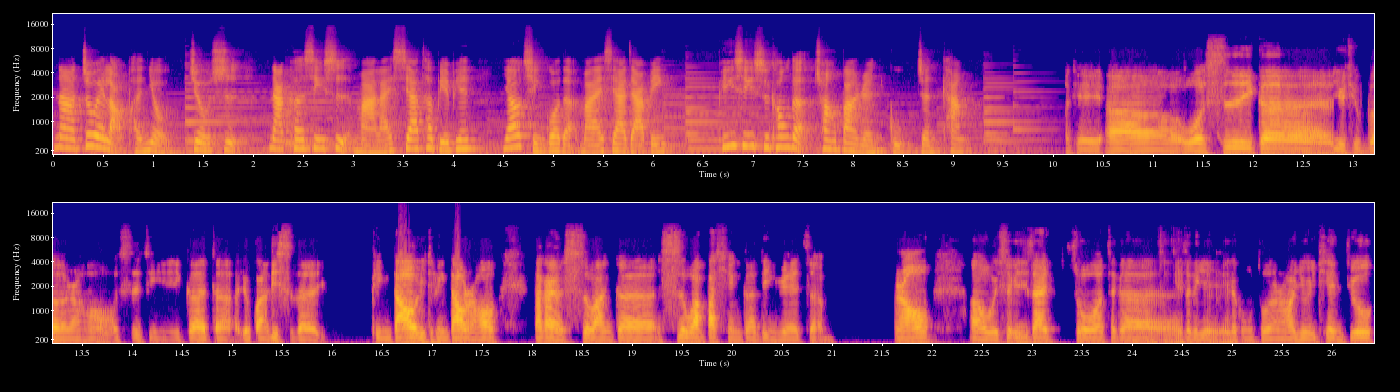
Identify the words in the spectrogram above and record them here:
那这位老朋友就是那颗心事马来西亚特别篇邀请过的马来西亚嘉宾，平行时空的创办人古振康。OK，呃，我是一个 YouTuber，然后我是经营一个的有关历史的频道，YouTube 频道，然后大概有四万个、四万八千个订阅者，然后呃，我是一直在做这个这个业的工作，然后有一天就。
